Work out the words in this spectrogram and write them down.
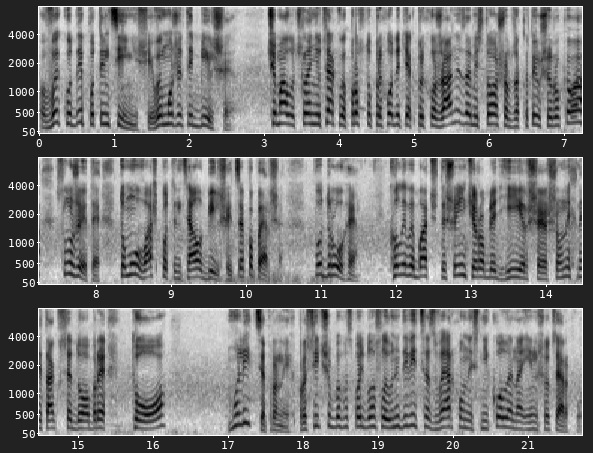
Ви куди потенційніші, ви можете більше. Чимало членів церкви просто приходять як прихожани, замість того, щоб закотивши рукава, служити. Тому ваш потенціал більший. Це по-перше. По-друге, коли ви бачите, що інші роблять гірше, що в них не так все добре, то моліться про них. Просіть, щоб Господь благословив. Не дивіться зверху вниз ніколи на іншу церкву.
